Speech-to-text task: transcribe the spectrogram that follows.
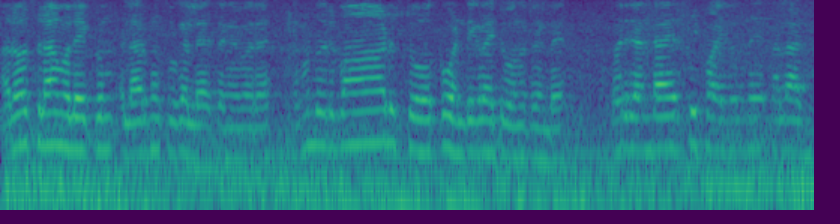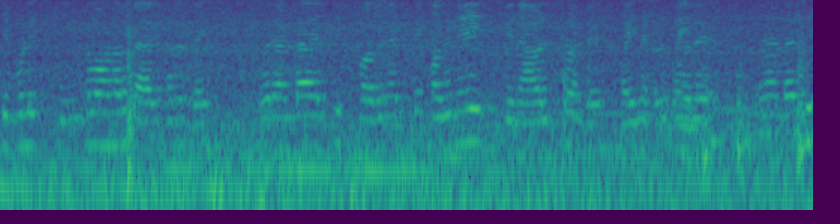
ഹലോ അസ്സാം വലൈക്കും എല്ലാവർക്കും സുഖമല്ലേ ചങ്ങന്മാരെ നമ്മളിത് ഒരുപാട് സ്റ്റോക്ക് വണ്ടികളായിട്ട് വന്നിട്ടുണ്ട്. ഒരു രണ്ടായിരത്തി പതിനൊന്ന് നല്ല അടിപൊളി സിംഗിൾ ഓണർ വാഗനർ ഉണ്ട്. ഒരു രണ്ടായിരത്തി പതിനെട്ട് പതിനേഴ് പിന്നെ ആൾട്ര ഉണ്ട്. പതിനെട്ട് രണ്ടായിരത്തി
